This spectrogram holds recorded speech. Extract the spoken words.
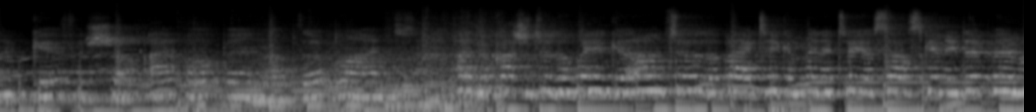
To give a show. I open up the bike. Take a minute to yourself, skinny dip in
